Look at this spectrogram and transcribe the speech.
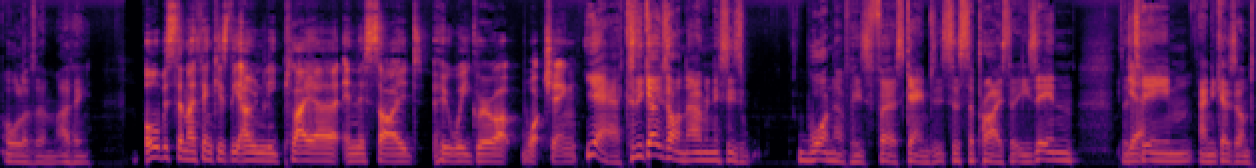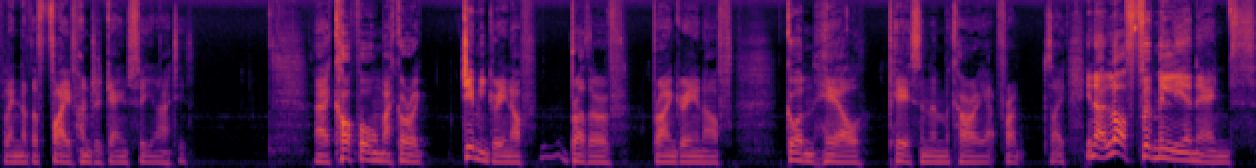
All of them, I think. Albiston, I think, is the only player in this side who we grew up watching. Yeah, because he goes on. I mean, this is one of his first games. It's a surprise that he's in the yeah. team, and he goes on to play another 500 games for United. Uh, Coppell, McIlroy, Jimmy Greenhoff, brother of Brian Greenhoff, Gordon Hill, Pearson, and Macari up front. So, you know, a lot of familiar names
